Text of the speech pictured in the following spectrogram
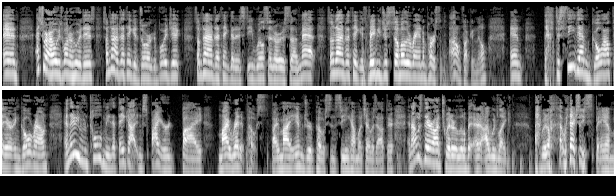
And that's where I always wonder who it is. Sometimes I think it's Zoran Gavojik. Sometimes I think that it's Steve Wilson or his son Matt. Sometimes I think it's maybe just some other random person. I don't fucking know. And to see them go out there and go around, and they even told me that they got inspired by my Reddit posts, by my Imgur posts, and seeing how much I was out there. And I was there on Twitter a little bit, and I would like I would I would actually spam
